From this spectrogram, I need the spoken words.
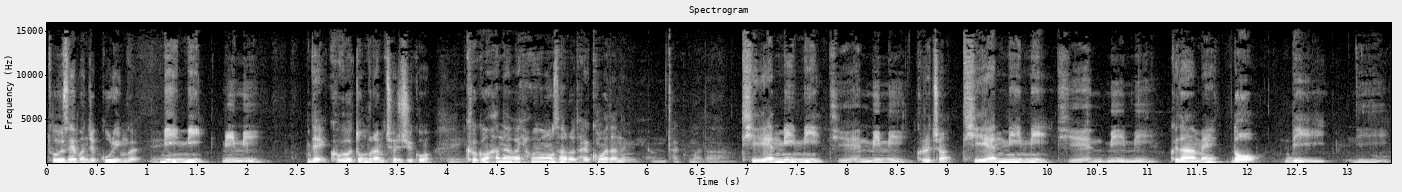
두세 번째 꿀인 거예요. 네. 蜜蜜 蜜蜜. 네 그거 동그라미 쳐주시고 네. 그거 하나가 형용사로 달콤하다는 의미예요. 음, 달콤하다. 甜蜜蜜 甜蜜蜜. 그렇죠. 甜蜜蜜 甜蜜蜜. 그 다음에 너, 你, 你,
